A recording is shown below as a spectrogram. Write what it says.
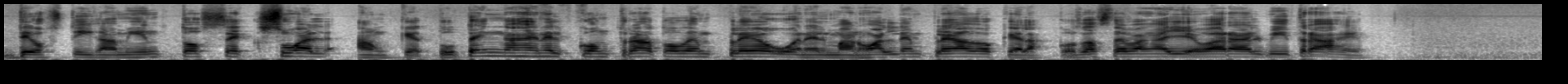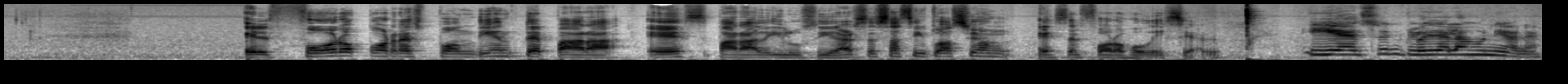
de hostigamiento sexual, aunque tú tengas en el contrato de empleo o en el manual de empleados que las cosas se van a llevar a arbitraje, el foro correspondiente para, es, para dilucidarse esa situación es el foro judicial. ¿Y eso incluye las uniones?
